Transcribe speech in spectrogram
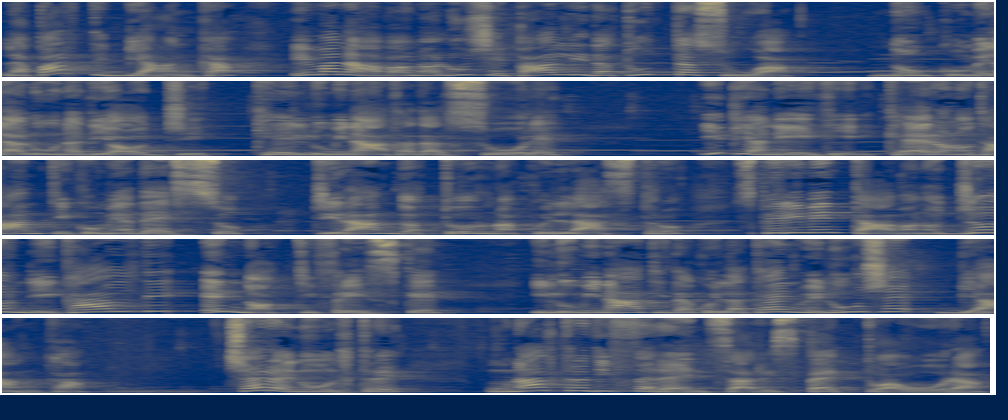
La parte bianca emanava una luce pallida tutta sua, non come la luna di oggi, che è illuminata dal sole. I pianeti, che erano tanti come adesso, girando attorno a quell'astro, sperimentavano giorni caldi e notti fresche, illuminati da quella tenue luce bianca. C'era inoltre un'altra differenza rispetto a ora.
